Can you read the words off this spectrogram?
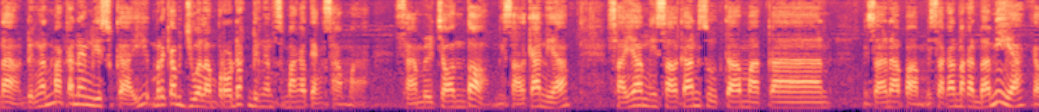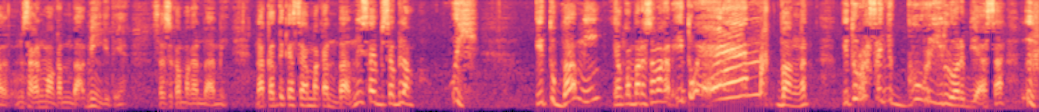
Nah, dengan makanan yang disukai, mereka jualan produk dengan semangat yang sama. Saya ambil contoh, misalkan ya, saya misalkan suka makan Misalnya apa? Misalkan makan bakmi ya, kalau misalkan makan bakmi gitu ya. Saya suka makan bakmi. Nah, ketika saya makan bakmi, saya bisa bilang, "Wih, itu bakmi yang kemarin saya makan itu enak banget. Itu rasanya gurih luar biasa. Uh,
